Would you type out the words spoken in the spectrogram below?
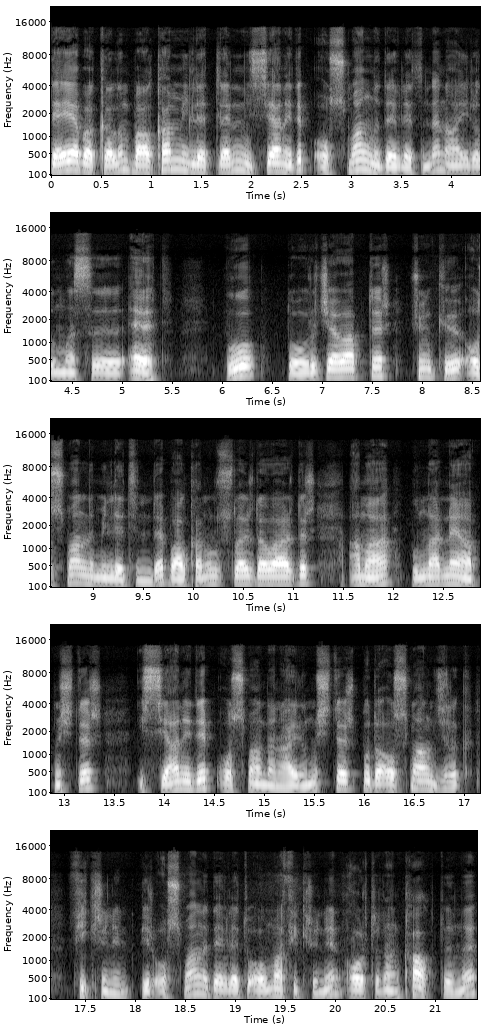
D'ye bakalım. Balkan milletlerinin isyan edip Osmanlı Devleti'nden ayrılması. Evet. Bu doğru cevaptır. Çünkü Osmanlı milletinde Balkan ulusları da vardır. Ama bunlar ne yapmıştır? İsyan edip Osmanlı'dan ayrılmıştır. Bu da Osmanlıcılık fikrinin, bir Osmanlı devleti olma fikrinin ortadan kalktığını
